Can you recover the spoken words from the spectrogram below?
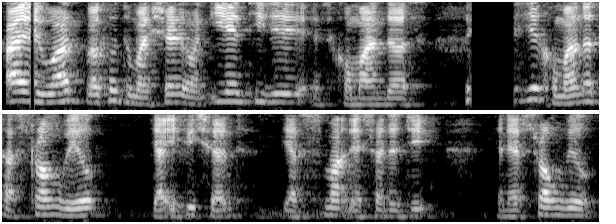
Hi everyone, welcome to my share on ENTJ as commanders. ENTJ commanders are strong-willed, they are efficient, they are smart, they are strategic, and they are strong-willed.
